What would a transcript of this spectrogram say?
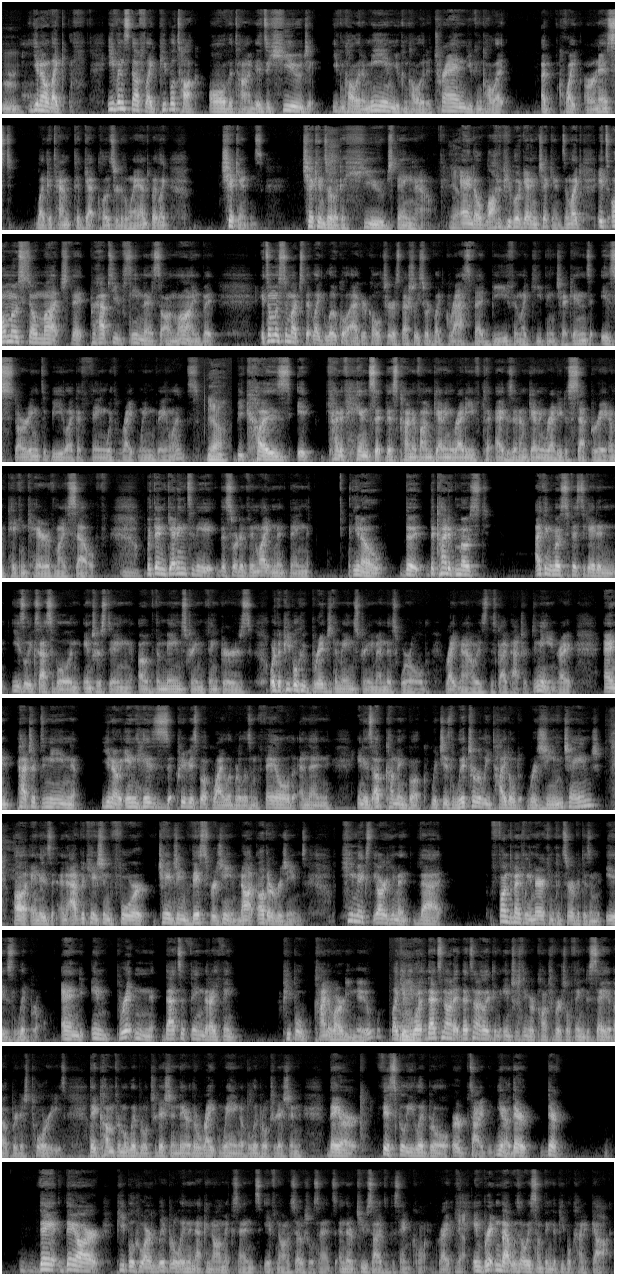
Mm. You know, like even stuff like people talk all the time. It's a huge you can call it a meme, you can call it a trend, you can call it a quite earnest like attempt to get closer to the land, but like chickens. Chickens are like a huge thing now. Yeah. And a lot of people are getting chickens. And like it's almost so much that perhaps you've seen this online, but it's almost so much that like local agriculture, especially sort of like grass-fed beef and like keeping chickens is starting to be like a thing with right-wing valence. Yeah. Because it kind of hints at this kind of I'm getting ready to exit, I'm getting ready to separate, I'm taking care of myself. Mm. But then getting to the the sort of enlightenment thing, you know, the the kind of most I think most sophisticated and easily accessible and interesting of the mainstream thinkers or the people who bridge the mainstream and this world right now is this guy Patrick Deneen, right? And Patrick Deneen, you know, in his previous book Why Liberalism Failed and then in his upcoming book, which is literally titled Regime Change, uh, and is an advocacy for changing this regime, not other regimes. He makes the argument that fundamentally American conservatism is liberal. And in Britain, that's a thing that I think people kind of already knew. Like mm. what that's not a, that's not like an interesting or controversial thing to say about British Tories. They come from a liberal tradition. They are the right wing of a liberal tradition. They are fiscally liberal or sorry, you know, they're they're they they are people who are liberal in an economic sense, if not a social sense, and they're two sides of the same coin, right? Yeah. In Britain, that was always something that people kind of got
